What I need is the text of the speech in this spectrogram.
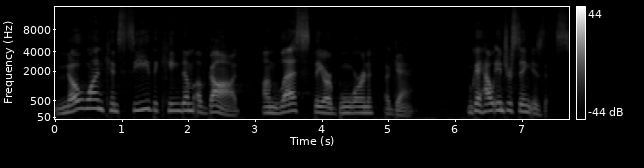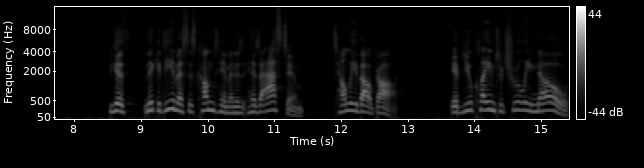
No one can see the kingdom of God unless they are born again. Okay, how interesting is this? Because Nicodemus has come to him and has asked him, Tell me about God. If you claim to truly know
